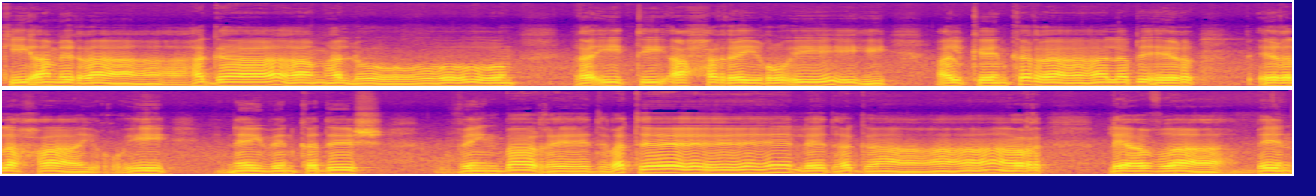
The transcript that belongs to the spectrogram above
כי אמרה הגם הלום. ראיתי אחרי רועי, על כן קרא לבאר, באר לחי רועי, הנה בן קדש ובין ברד ותלד הגר. לאברהם בן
